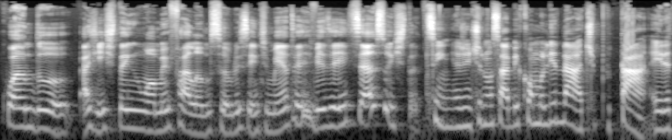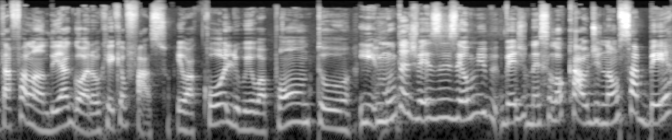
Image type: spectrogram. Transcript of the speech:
quando a gente tem um homem falando sobre os sentimentos, às vezes a gente se assusta. Sim, a gente não sabe como lidar. Tipo, tá, ele tá falando, e agora? O que que eu faço? Eu acolho, eu aponto. E muitas vezes eu me vejo nesse local de não saber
